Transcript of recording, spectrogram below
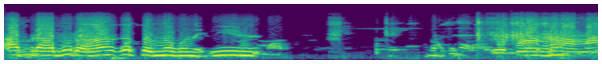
ఆ ప్రభు రాక తొందరగా ఈ ఎప్పుడు వస్తానమ్మా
